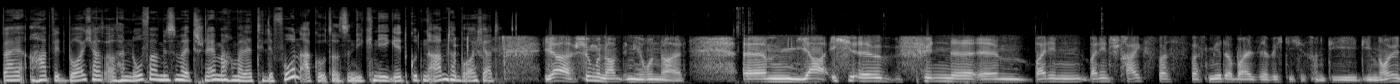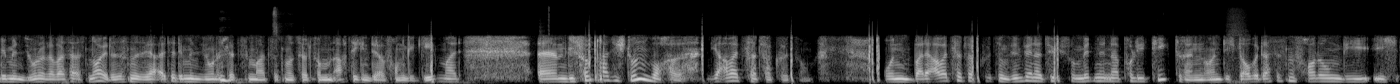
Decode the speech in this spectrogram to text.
bei Hartwig Borchers aus Hannover müssen wir jetzt schnell machen, weil der Telefonakku sonst in die Knie geht. Guten Abend, Herr Borchert. Ja, schönen guten Abend in die Runde. Ähm, ja, ich äh, finde ähm, bei den bei den Streiks, was was mir dabei sehr wichtig ist und die die neue Dimension oder was heißt neu, das ist eine sehr alte Dimension. Das letzte Mal hat es 1985 in der Form gegeben halt. Ähm, die 35-Stunden-Woche, die Arbeitszeitverkürzung. Und bei der Arbeitszeitverkürzung sind wir natürlich schon mitten in der Politik drin. Und ich glaube, das ist eine Forderung, die ich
